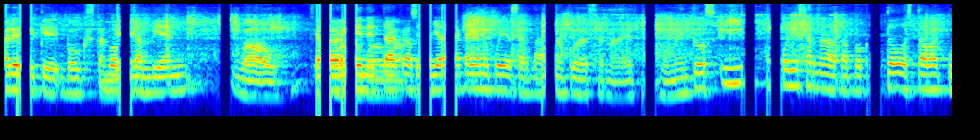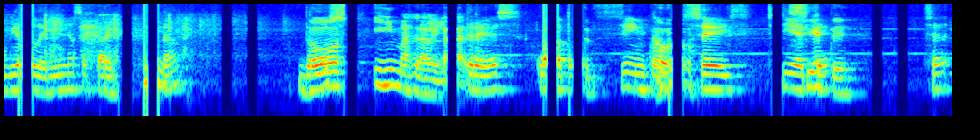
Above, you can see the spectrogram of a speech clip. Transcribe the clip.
parece que Vox también. Vox también. Wow. Ahora Wow, viene wow, Taka, wow. o sea, ya Taka ya no podía hacer nada. No puede hacer nada en estos momentos y No podía hacer nada tampoco. Todo estaba cubierto de minas acá. Una, dos dos, y más la velada. 3, 4, 5, Cinco, 6, 7. Siete. O sea,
